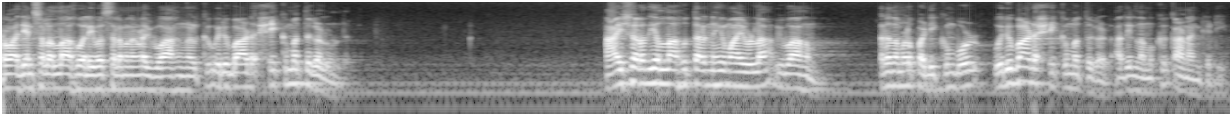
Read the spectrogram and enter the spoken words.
പ്രവാചകൻ സല്ലല്ലാഹു അലൈ വസ്ലം വിവാഹങ്ങൾക്ക് ഒരുപാട് ഹിക്മത്തുകളുണ്ട്. ആയിഷ റതി അള്ളാഹു തലനയുമായുള്ള വിവാഹം അത് നമ്മൾ പഠിക്കുമ്പോൾ ഒരുപാട് ഹിക്മത്തുകൾ അതിൽ നമുക്ക് കാണാൻ കഴിയും.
